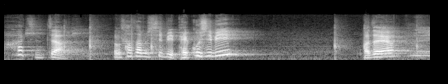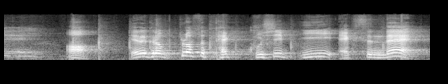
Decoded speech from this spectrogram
아 진짜 그럼 4, 3, 12 192? 맞아요? 네. 어 얘는 그럼 플러스 192x인데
